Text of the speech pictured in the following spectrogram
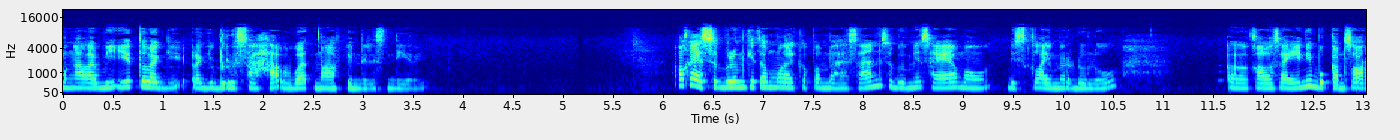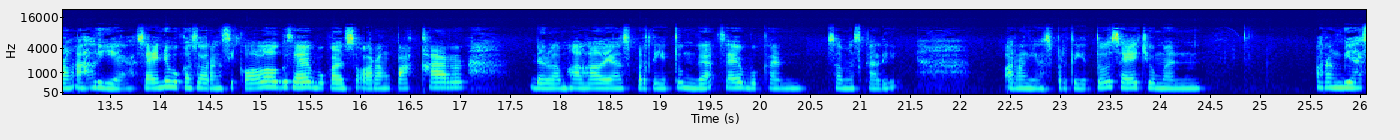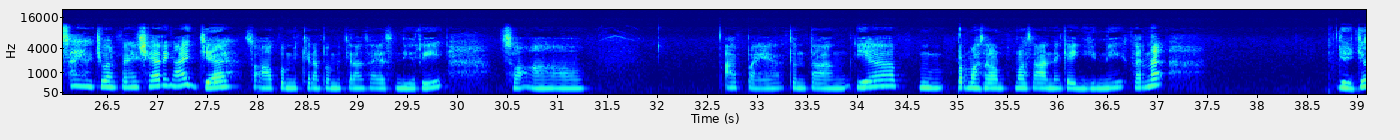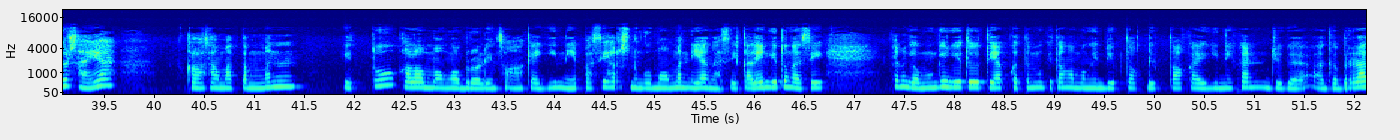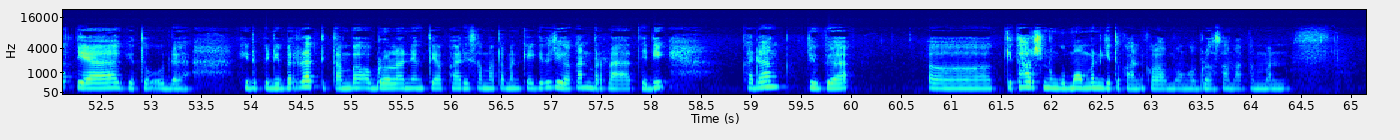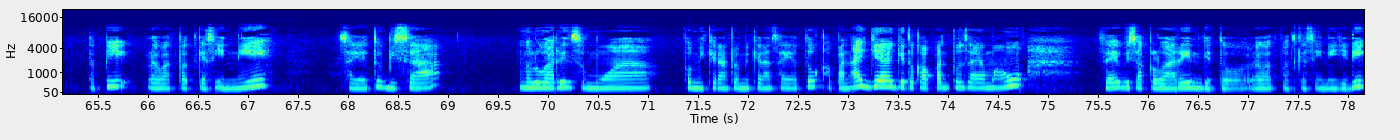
mengalami itu lagi lagi berusaha buat maafin diri sendiri. Oke, sebelum kita mulai ke pembahasan, sebelumnya saya mau disclaimer dulu uh, kalau saya ini bukan seorang ahli ya. Saya ini bukan seorang psikolog saya bukan seorang pakar dalam hal-hal yang seperti itu enggak. Saya bukan sama sekali orang yang seperti itu. Saya cuman orang biasa yang cuman pengen sharing aja soal pemikiran-pemikiran saya sendiri soal apa ya tentang ya permasalahan-permasalahan yang kayak gini. Karena jujur saya kalau sama temen itu kalau mau ngobrolin soal kayak gini pasti harus nunggu momen ya nggak sih? Kalian gitu nggak sih? Kan nggak mungkin gitu tiap ketemu kita ngomongin deep talk deep talk kayak gini kan juga agak berat ya gitu. Udah hidup ini berat ditambah obrolan yang tiap hari sama teman kayak gitu juga kan berat. Jadi kadang juga uh, kita harus nunggu momen gitu kan kalau mau ngobrol sama temen. Tapi lewat podcast ini saya tuh bisa ngeluarin semua pemikiran-pemikiran saya tuh kapan aja gitu kapan pun saya mau saya bisa keluarin gitu lewat podcast ini. Jadi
